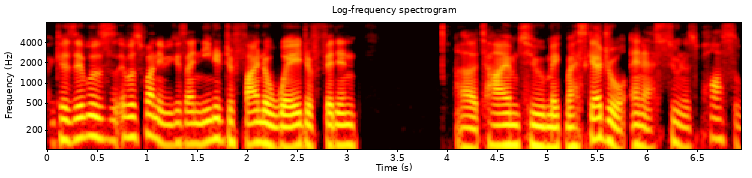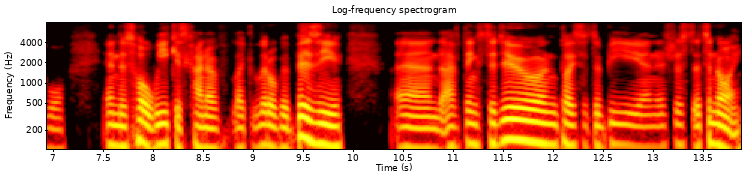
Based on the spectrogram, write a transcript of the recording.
because it was it was funny because i needed to find a way to fit in uh, time to make my schedule and as soon as possible and this whole week is kind of like a little bit busy and i have things to do and places to be and it's just it's annoying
